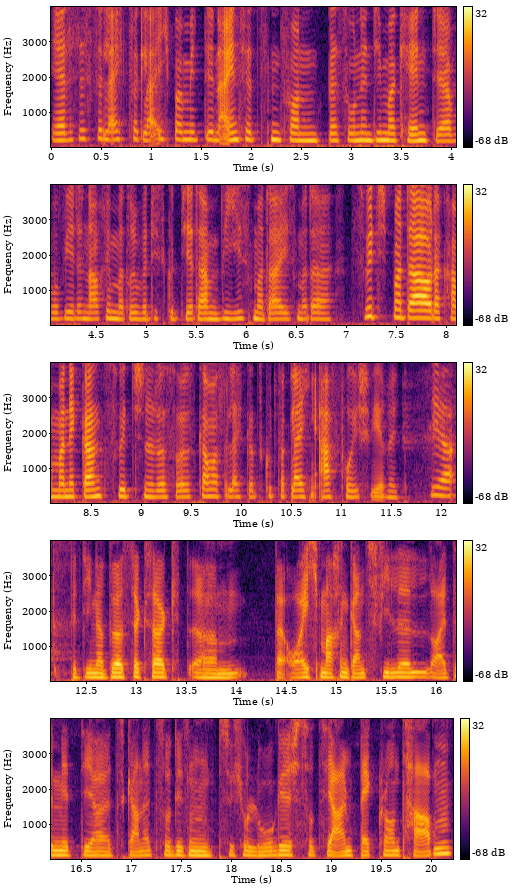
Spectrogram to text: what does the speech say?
Ja, das ist vielleicht vergleichbar mit den Einsätzen von Personen, die man kennt, ja, wo wir dann auch immer darüber diskutiert haben, wie ist man da, ist man da, switcht man da oder kann man nicht ganz switchen oder so. Das kann man vielleicht ganz gut vergleichen. Auch voll schwierig. Ja. Bettina, du hast ja gesagt, ähm, bei euch machen ganz viele Leute mit, die ja jetzt gar nicht so diesen psychologisch-sozialen Background haben.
